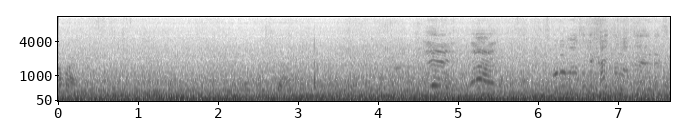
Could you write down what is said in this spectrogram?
আবার এই ভাই ছোট মাছ হলে খাইতে না তাই এনেছি।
